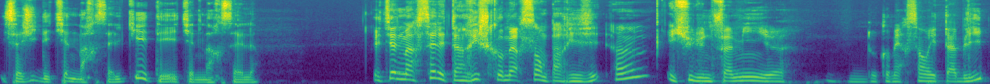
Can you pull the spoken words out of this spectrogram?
Il s'agit d'Étienne Marcel. Qui était Étienne Marcel? Étienne Marcel est un riche commerçant parisien, issu d'une famille euh, de commerçants établis,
